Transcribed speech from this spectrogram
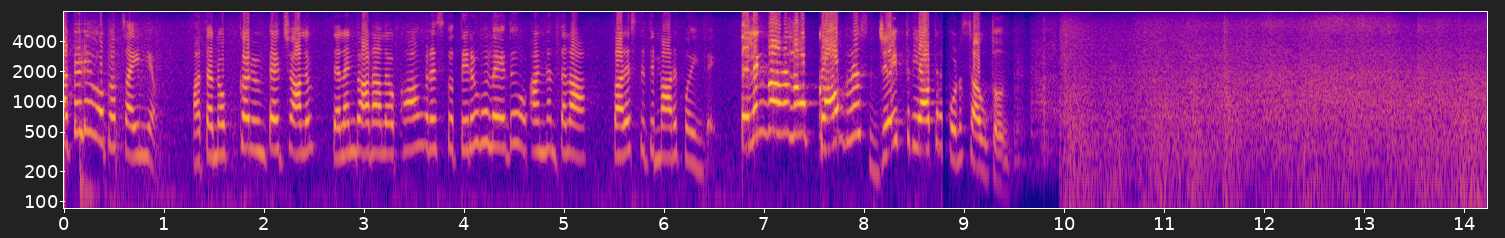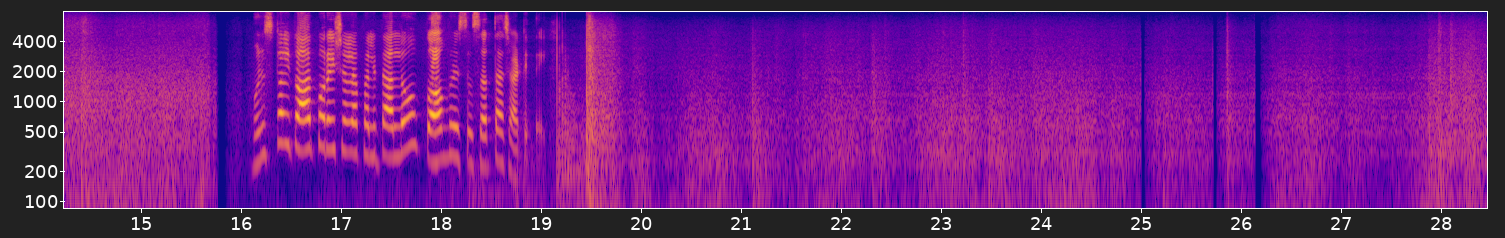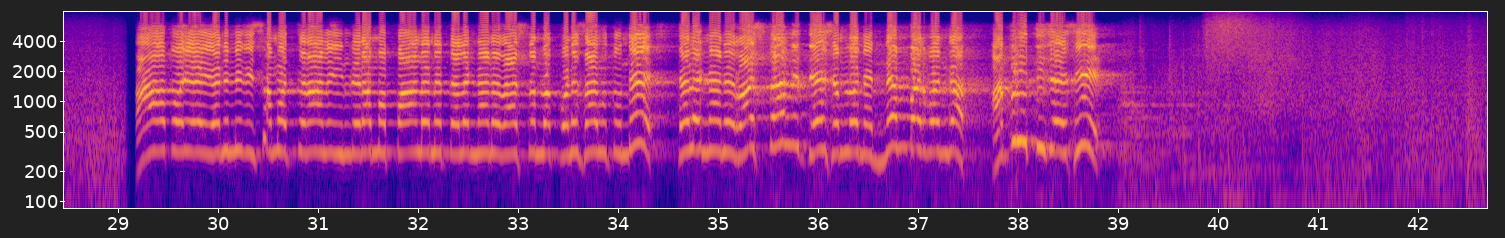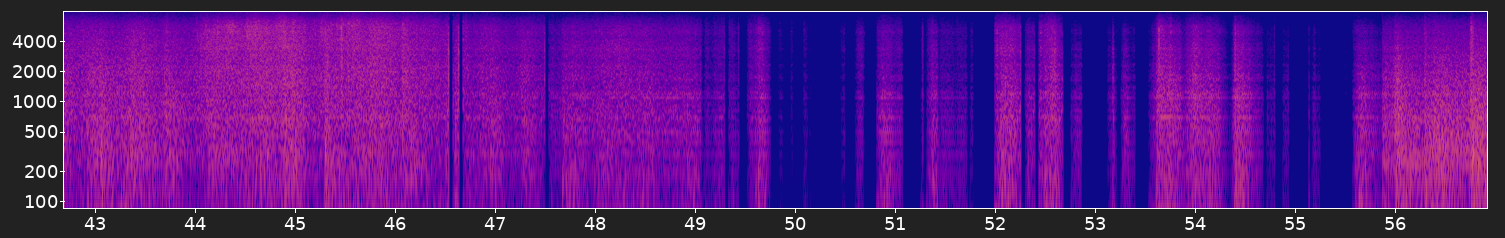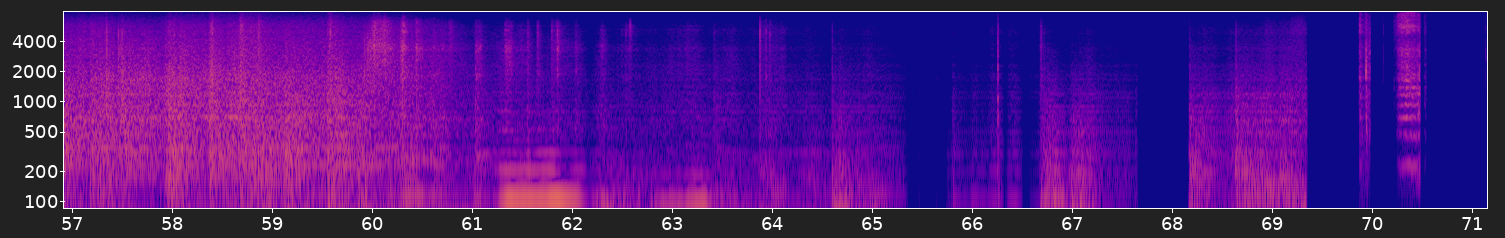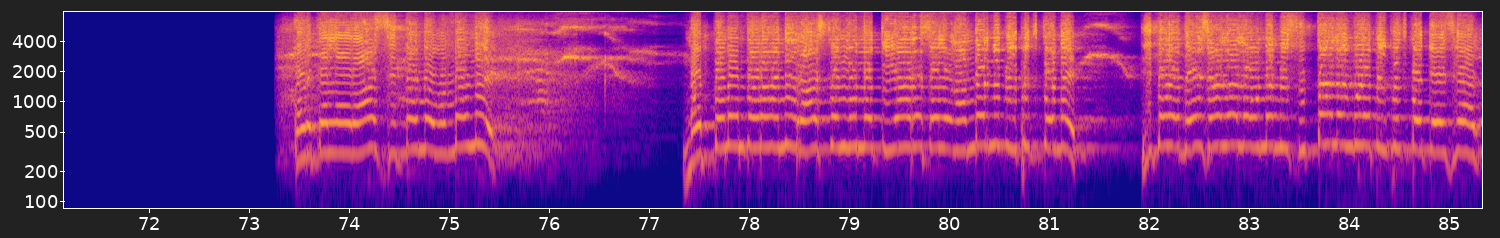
అతడే ఒక సైన్యం. అతనొక్కరుంటే చాలు. తెలంగాణలో కాంగ్రెస్కు తిరుగులేదు అన్నంతలా పరిస్థితి మారిపోయింది. తెలంగాణలో కాంగ్రెస్ జైత్ర యాత్ర కొనసాగుతోంది. మున్సిపల్ కార్పొరేషన్ల ఫలితాల్లో కాంగ్రెస్ సత్తా చాటింది. రాబోయే ఎనిమిది సంవత్సరాలు ఇందిరమ్మ పాలన తెలంగాణ రాష్ట్రంలో కొనసాగుతుంది. తెలంగాణ రాష్ట్రాన్ని దేశంలోనే నెంబర్ వన్గా అభివృద్ధి చేసి కొడుకల్లారా సిద్ధంగా ఉండండి. మొత్తం తరాన్ని రాష్ట్రంలో ఉన్న టీఆర్ఎస్ అందరినీ పిలిపించుకోండి. ఇతర దేశాలలో ఉన్న మీ చుట్టాలను కూడా పిలిపించుకో కేసీఆర్.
